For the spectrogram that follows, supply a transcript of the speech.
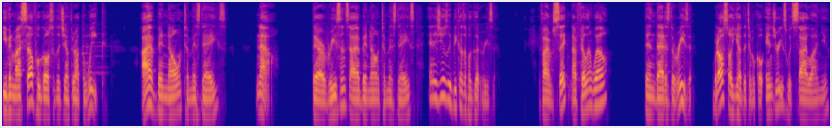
Even myself, who goes to the gym throughout the week, I have been known to miss days. Now, there are reasons I have been known to miss days, and it's usually because of a good reason. If I am sick, not feeling well, then that is the reason. But also, you have the typical injuries which sideline you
